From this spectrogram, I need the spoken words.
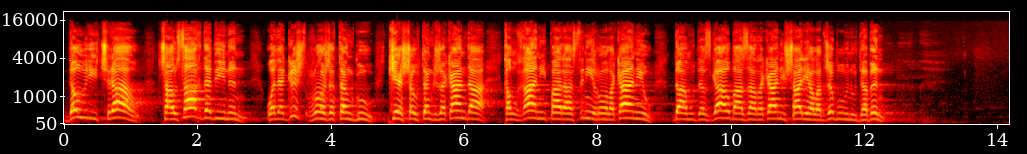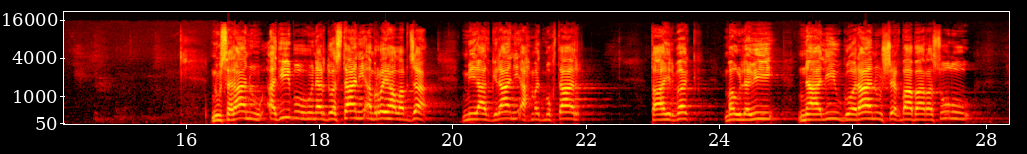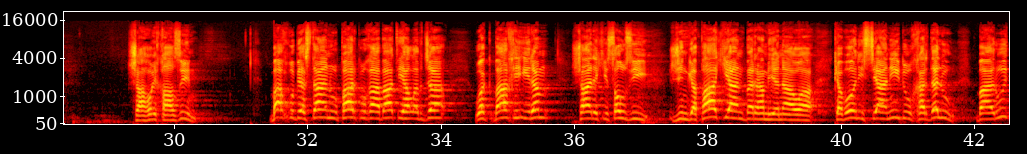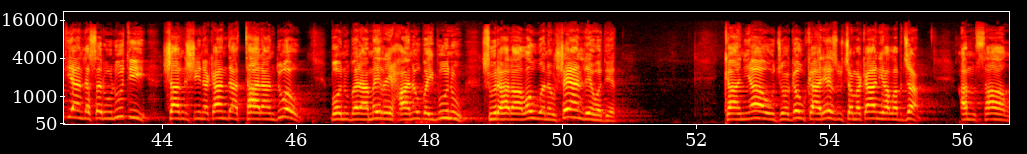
دەوری چرا و چاوساغ دەبینن و لە گشت ڕۆژە تەنگ و کێشە و تەنگژەکاندا قەڵغانی پاراستنی ڕۆڵەکانی و دامودەزگا و بازاڕەکانی شاری هەڵەبجە بوون و دەبن. نووسەران و ئەدیب و هونەردۆستانی ئەمڕۆی هەڵەبجە میراتگرانی ئەحمەد موختار تاهیر بەگ مەولەوی نالی و گۆران و شێخ بابا ڕەسوڵ و شاهۆی قازین باخ و بێستان و پارک و غاباتی هەڵەبجە وەک باخی ئیرەم شارێکی سەوزی ژینگە پاکیان بەرهەمهێناوە کە بۆنی سیانید و خەردەل و بارووتیان لە سەروولووتی شارنشینەکاندا تاراندووە و بۆن و بەرامەی رەیحانە و بەیبوون و سوورەهەراڵە و وەنەوشەیان لێوە دێت. کانیا و جۆگە و کارێز و چەمەکانی هەڵەبجە ئەمساڵ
